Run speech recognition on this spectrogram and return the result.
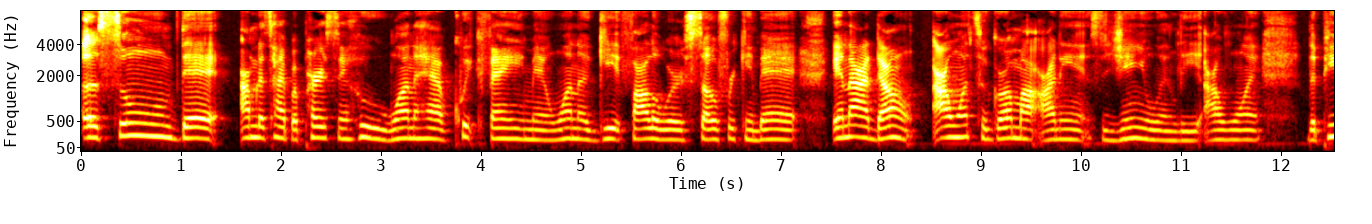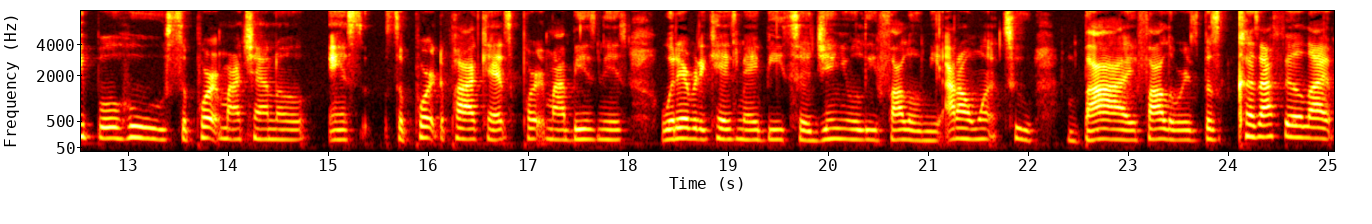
assume that I'm the type of person who want to have quick fame and want to get followers so freaking bad and I don't. I want to grow my audience genuinely. I want the people who support my channel and support the podcast, support my business, whatever the case may be, to genuinely follow me. I don't want to buy followers because I feel like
